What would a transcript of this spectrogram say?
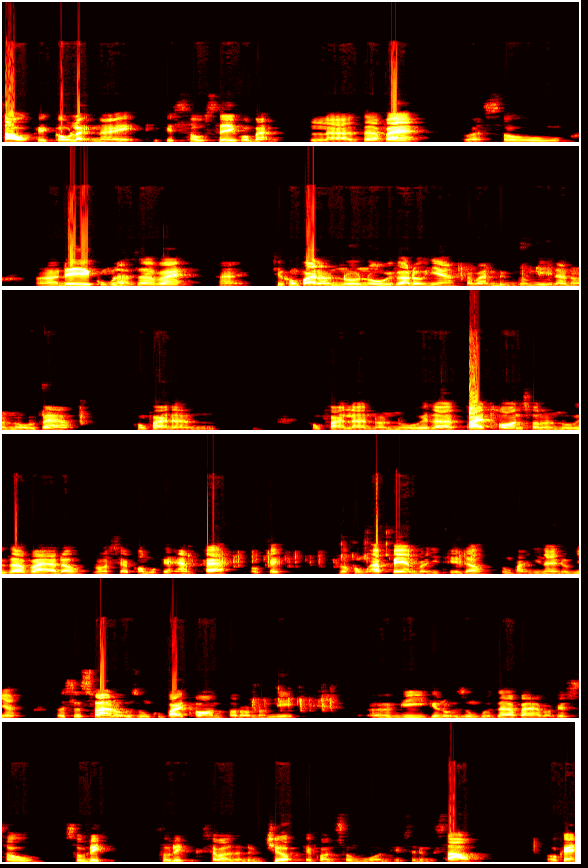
sau cái câu lệnh này thì cái sâu C của bạn là Java và sâu à, D cũng là Java. Đấy. chứ không phải là nó nối vào đâu nhé các bạn đừng có nghĩ là nó nối vào. Không phải là không phải là nó nối là Python sau đó nối Java đâu. Nó sẽ có một cái hàm khác ok? Nó không append vào như thế đâu không phải như này đâu nhé nó sẽ xóa nội dung của Python sau đó nó mới uh, ghi cái nội dung của Java vào cái sâu sâu đích sâu đích sẽ bao giờ đứng trước thế còn sâu nguồn thì sẽ đứng sau ok?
